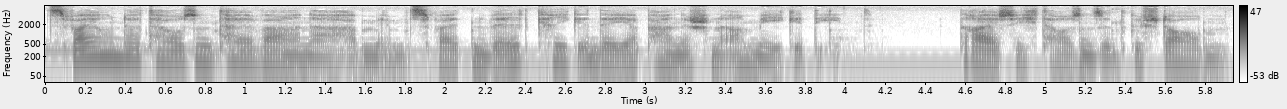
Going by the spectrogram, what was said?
200.000 Taiwaner haben im Zweiten Weltkrieg in der japanischen Armee gedient. 30.000 sind gestorben.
